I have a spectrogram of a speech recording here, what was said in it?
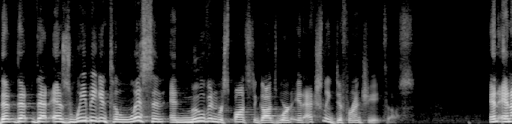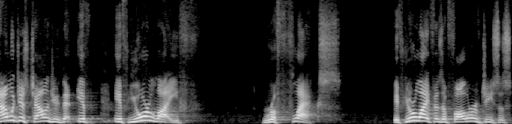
that, that, that as we begin to listen and move in response to God's word, it actually differentiates us. And, and I would just challenge you that if, if your life reflects, if your life as a follower of Jesus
